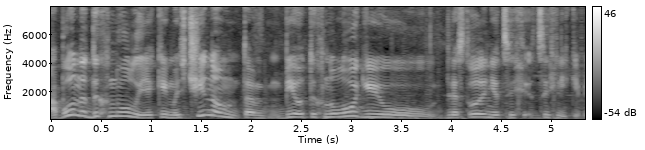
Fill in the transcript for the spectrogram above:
або надихнули якимось чином там біотехнологію для створення цих, цих ліків.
